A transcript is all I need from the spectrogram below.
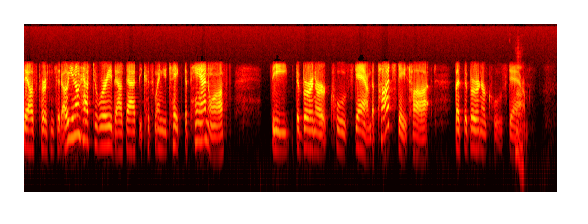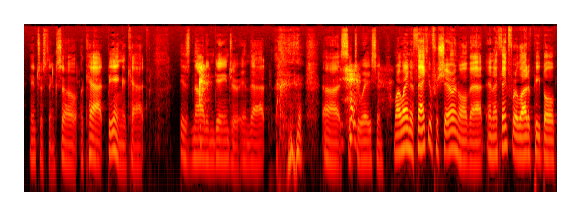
salesperson said, "Oh, you don't have to worry about that because when you take the pan off, the the burner cools down. The pot stays hot, but the burner cools down. Huh. Interesting. So a cat, being a cat, is not in danger in that uh, situation. Marlena, thank you for sharing all that. And I think for a lot of people,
